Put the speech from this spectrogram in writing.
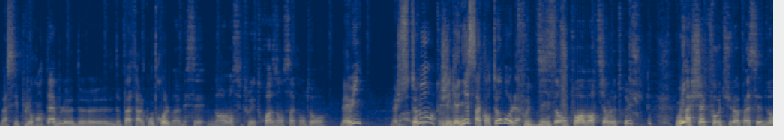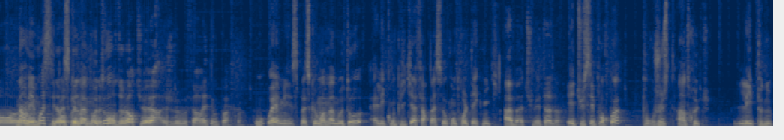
bah, c'est plus rentable de ne pas faire le contrôle. Ouais, mais c'est normalement c'est tous les 3 ans 50 euros. Bah oui, Bah, justement, tous j'ai gagné 50 euros là. faut 10 ans pour amortir le truc. Oui. À chaque fois où tu vas passer devant. euh, Non, mais moi, c'est parce que ma moto- de l'ordre, tu vas voir, je vais me faire arrêter ou pas quoi. Ou- Ouais, mais c'est parce que moi, ma moto, elle est compliquée à faire passer au contrôle technique. Ah bah tu m'étonnes. Et tu sais pourquoi? Pour juste un truc les pneus,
